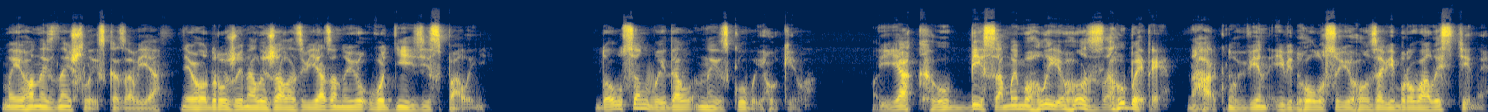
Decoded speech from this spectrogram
Ми його не знайшли, сказав я. Його дружина лежала зв'язаною в одній зі спалень. Доусон видав низку вигуків. Як у біса ми могли його загубити? гаркнув він, і від голосу його завібрували стіни.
